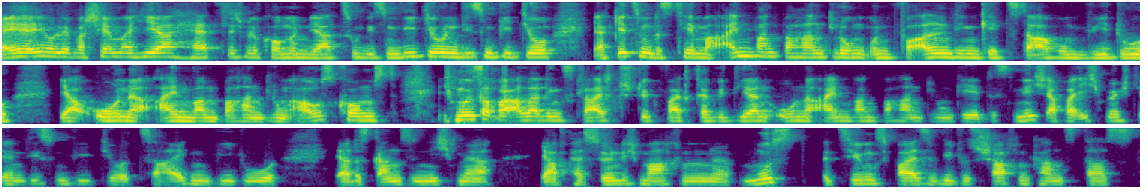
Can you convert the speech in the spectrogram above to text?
Hey, hey, Oliver Schirmer hier. Herzlich willkommen ja zu diesem Video. In diesem Video ja, geht es um das Thema Einwandbehandlung und vor allen Dingen geht es darum, wie du ja ohne Einwandbehandlung auskommst. Ich muss aber allerdings gleich ein Stück weit revidieren. Ohne Einwandbehandlung geht es nicht, aber ich möchte in diesem Video zeigen, wie du ja das Ganze nicht mehr ja persönlich machen musst, beziehungsweise wie du es schaffen kannst, dass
